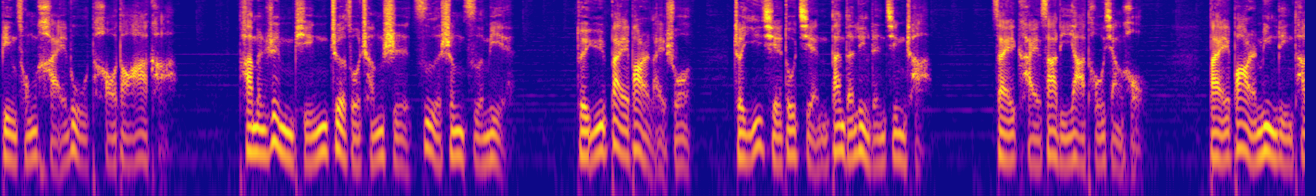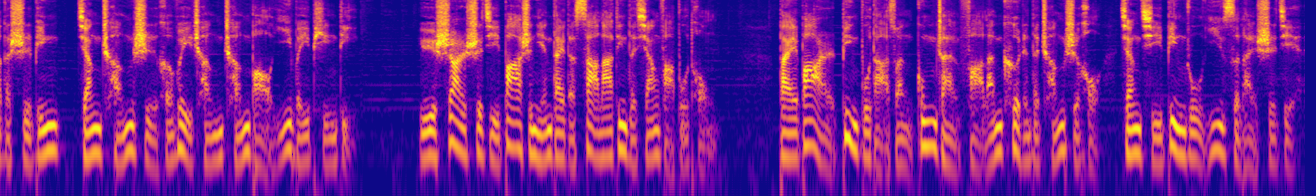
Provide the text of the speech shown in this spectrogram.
并从海路逃到阿卡。他们任凭这座城市自生自灭。对于拜巴尔来说，这一切都简单的令人惊诧。在凯撒利亚投降后，拜巴尔命令他的士兵将城市和卫城城堡夷为平地。与12世纪80年代的萨拉丁的想法不同，拜巴尔并不打算攻占法兰克人的城市后将其并入伊斯兰世界。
